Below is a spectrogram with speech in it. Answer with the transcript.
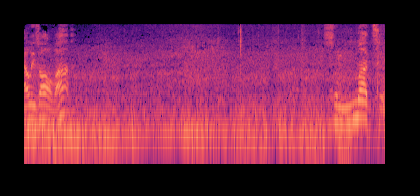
hell is all that? Some mad some.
